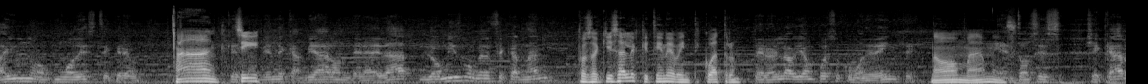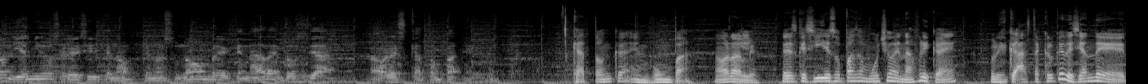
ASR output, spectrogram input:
hay uno modeste, creo Ah, que sí. también le cambiaron de la edad. Lo mismo con este carnal, Pues aquí sale que tiene 24. pero él lo habían puesto como de 20. No mames. Entonces checaron y él mismo se le decir que no, que no es su nombre, que nada. Entonces ya ahora es Catompa. en- Catonca en Bumpa. Órale. Es que sí, eso pasa mucho en África, ¿eh? Porque hasta creo que decían de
